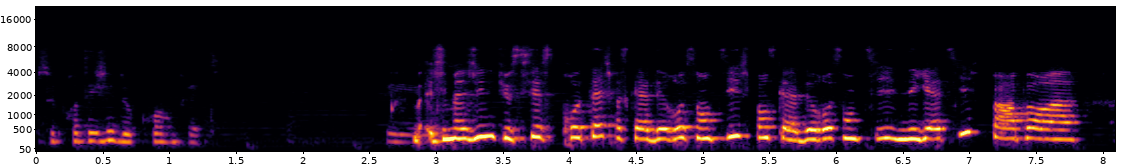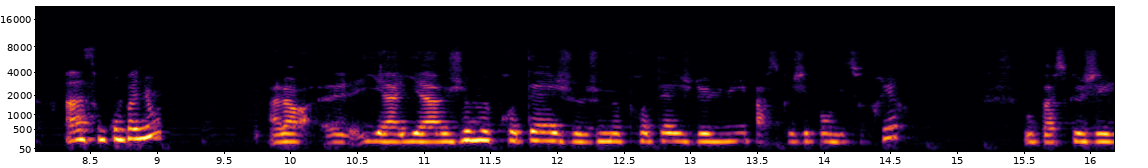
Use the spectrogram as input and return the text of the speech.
Se protéger de quoi, en fait? Bah, J'imagine que si elle se protège parce qu'elle a des ressentis, je pense qu'elle a des ressentis négatifs par rapport à, son compagnon? Alors, euh, il y, a, je me protège, je me protège de lui parce que j'ai pas envie de souffrir ou parce que j'ai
